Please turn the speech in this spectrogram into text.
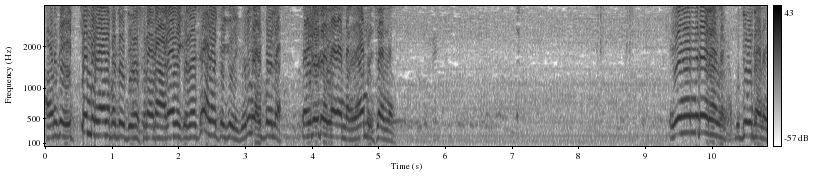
അവിടുത്തെ ഏറ്റവും പ്രധാനപ്പെട്ട ഉദ്യോഗസ്ഥർ അവിടെ ആരാധിക്കുന്നത് വെച്ചാൽ അവിടെ ഒറ്റയ്ക്ക് വിളിക്കും. ഒരു കുഴപ്പമില്ല. ധൈര്യമായിട്ട് ഞാൻ പറയാം ഞാൻ വിളിച്ചാൽ ഇനി ഞാൻ അങ്ങോട്ട് വരാൻ ബുദ്ധിമുട്ടാണേ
